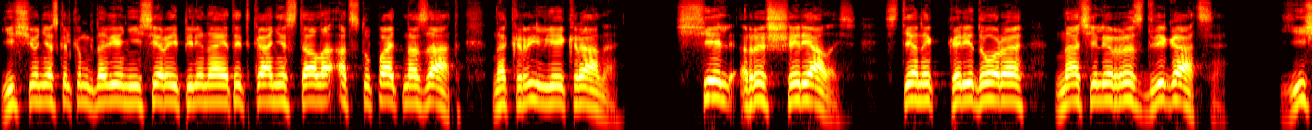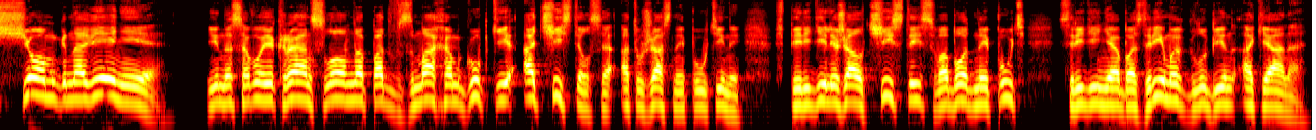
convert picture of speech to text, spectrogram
Еще несколько мгновений серая пелена этой ткани стала отступать назад, на крылья экрана. Щель расширялась. Стены коридора начали раздвигаться. Еще мгновение, и носовой экран, словно под взмахом губки, очистился от ужасной паутины. Впереди лежал чистый, свободный путь среди необозримых глубин океана.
